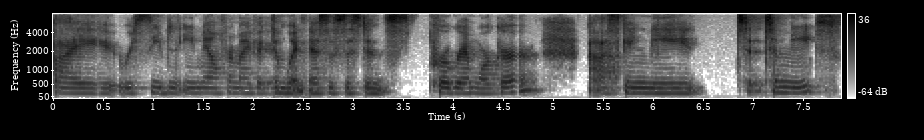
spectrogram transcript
I received an email from my victim witness assistance program worker asking me to, to meet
